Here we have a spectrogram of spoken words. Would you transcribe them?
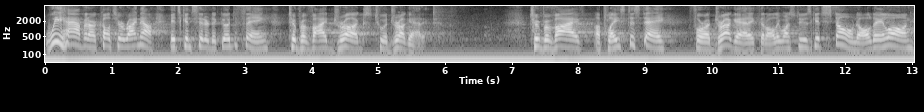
We have in our culture right now, it's considered a good thing to provide drugs to a drug addict, to provide a place to stay for a drug addict that all he wants to do is get stoned all day long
